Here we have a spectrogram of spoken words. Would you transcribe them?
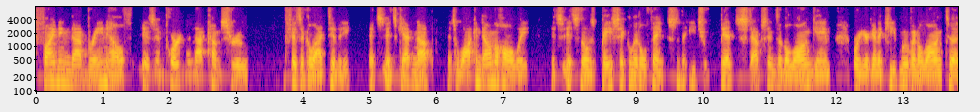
finding that brain health is important, and that comes through physical activity. It's it's getting up, it's walking down the hallway, it's it's those basic little things that each bit steps into the long game where you're going to keep moving along to,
